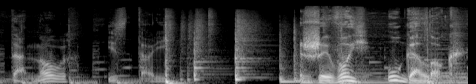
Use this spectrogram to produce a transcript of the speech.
До новых историй. Живой уголок.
